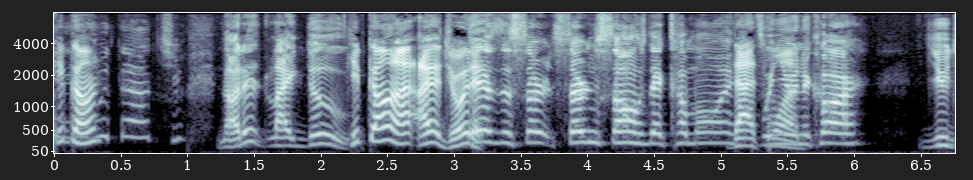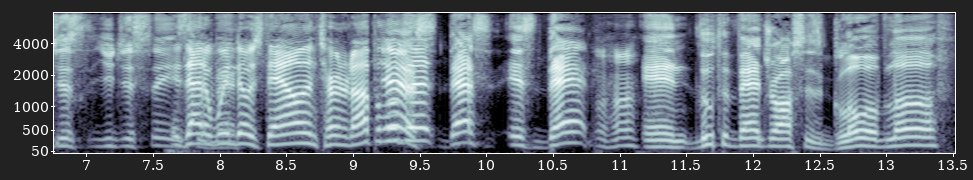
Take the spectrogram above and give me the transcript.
Keep going. without you. No, this like, dude. Keep going. I, I enjoyed it. There's a certain certain songs that come on. That's when one. you're in the car. You just you just see. Is that a windows down and turn it up a little Yes, bit? that's it's that Uh-huh. and Luther Vandross's "Glow of Love."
